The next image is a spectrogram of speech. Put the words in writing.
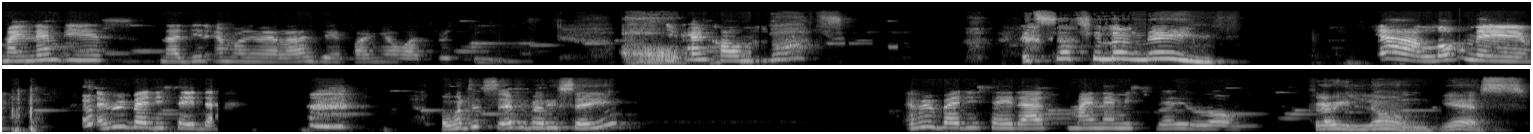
my name is Nadine Emanuela Zefania Watruti. Oh, you can call me. What? It's such a long name. Yeah, long name. Everybody say that. What is everybody saying? Everybody say that my name is very long. Very long, yes.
